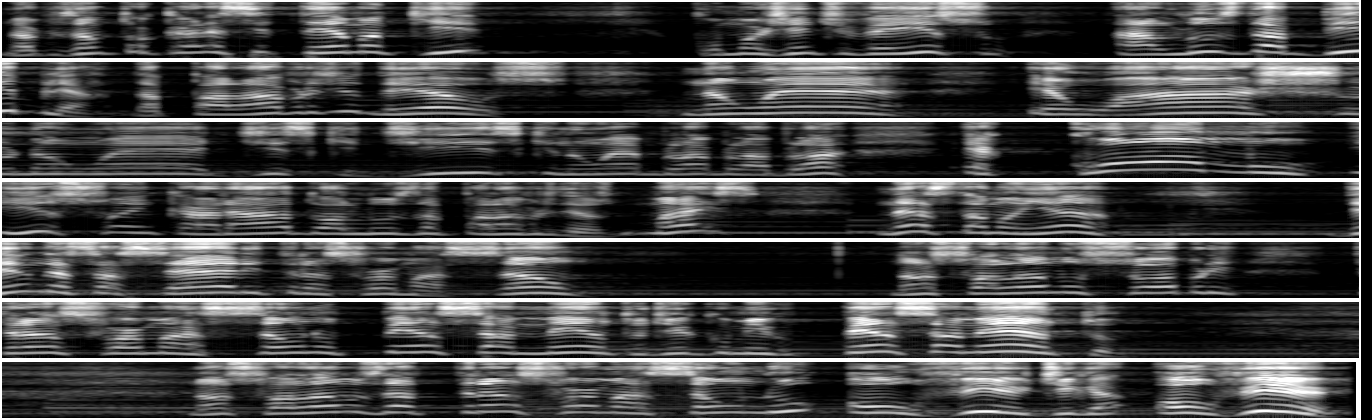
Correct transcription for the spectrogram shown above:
Nós precisamos tocar nesse tema aqui. Como a gente vê isso? À luz da Bíblia, da palavra de Deus. Não é eu acho, não é diz que diz, que não é blá blá blá. É como isso é encarado à luz da palavra de Deus. Mas, nesta manhã, dentro dessa série Transformação, nós falamos sobre transformação no pensamento. Diga comigo, pensamento. Nós falamos da transformação no ouvir. Diga, ouvir.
